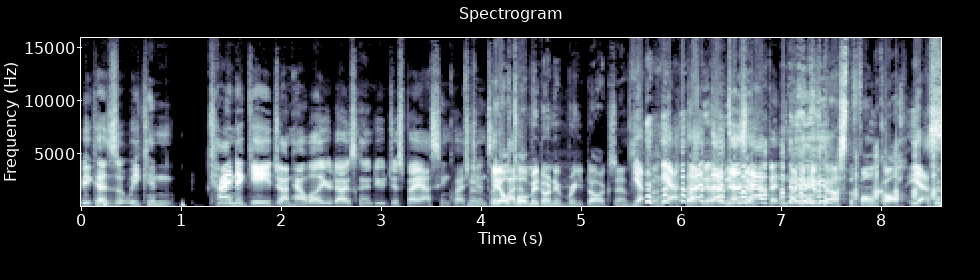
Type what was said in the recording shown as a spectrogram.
because we can kind of gauge on how well your dog's going to do just by asking questions. Like Gail one told of- me don't even bring your dogs in. Yeah, yeah, I that, didn't- that does get- happen. I didn't get past the phone call. yes.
